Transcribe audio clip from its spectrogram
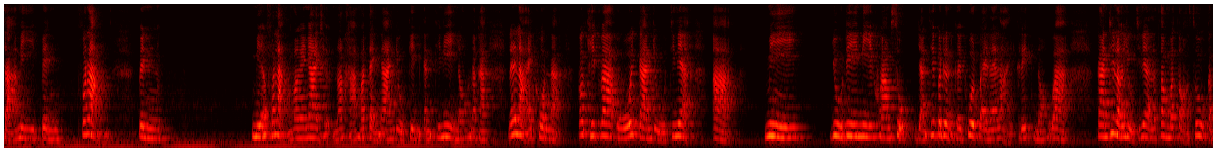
สามีเป็นฝรั่งเป็น เมียฝรั่งว่าง่ายๆเถอะนะคะ มาแต่งงานอยู่กินกันที่นี่เนาะนะคะ หลายๆคนน่ะก็คิดว่าโอ้ยการอยู่ที่เนี่ยมีอยู่ดีมีความสุขอย่างที่ประเดือนเคยพูดไปหลาย ๆ คลิปเนาะว่า การที่เราอยู่ที่เนี่ยเราต้องมาต่อสู้กับ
